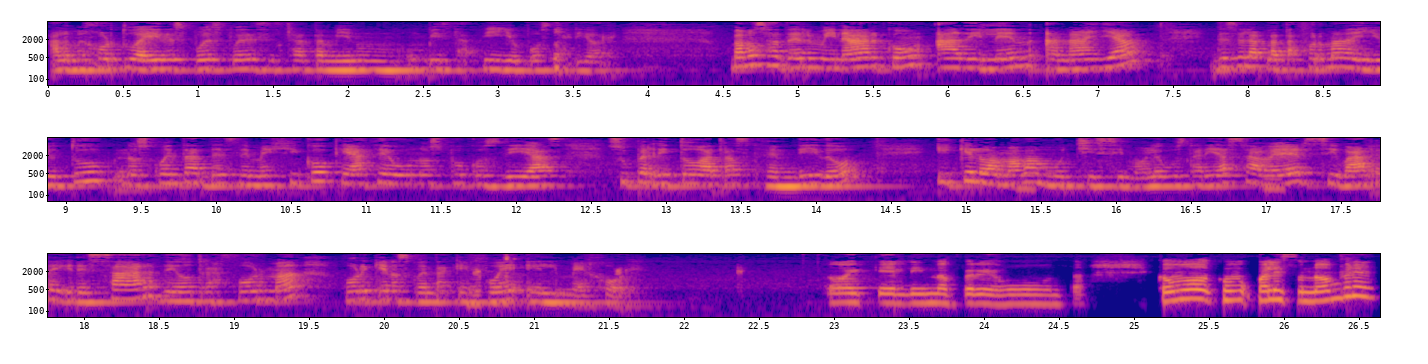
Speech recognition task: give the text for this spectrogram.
A lo mejor tú ahí después puedes echar también un, un vistacillo posterior. Vamos a terminar con Adilén Anaya desde la plataforma de YouTube. Nos cuenta desde México que hace unos pocos días su perrito ha trascendido y que lo amaba muchísimo. Le gustaría saber si va a regresar de otra forma porque nos cuenta que fue el mejor. Ay, qué linda pregunta. ¿Cómo, cuál es su nombre?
